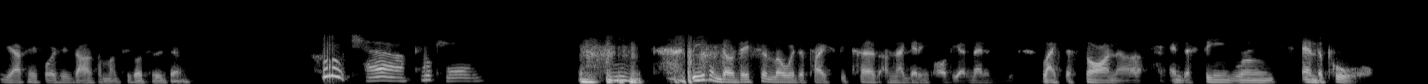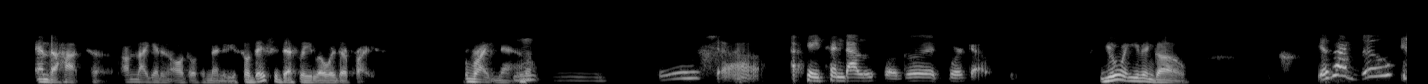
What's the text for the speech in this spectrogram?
yeah, I pay forty six dollars a month to go to the gym. Oh, child. Okay. Even though they should lower the price because I'm not getting all the amenities like the sauna and the steam room and the pool and the hot tub. I'm not getting all those amenities. So they should definitely lower their price right now. Mm-mm. Ooh, child. I paid ten dollars for a good workout. You won't even go. Yes, I do.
